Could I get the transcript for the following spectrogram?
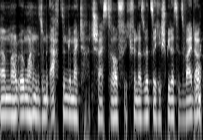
Ähm, und habe irgendwann so mit 18 gemerkt, scheiß drauf, ich finde das witzig, ich spiele das jetzt weiter.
